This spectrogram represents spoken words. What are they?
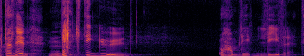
At han er en mektig Gud. Og han blir livredd.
